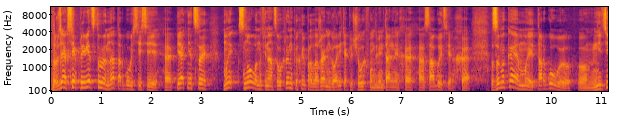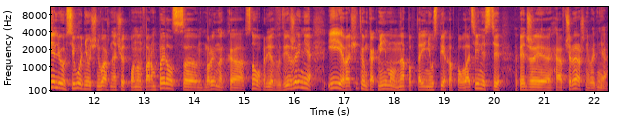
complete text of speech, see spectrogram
Друзья, всех приветствую на торговой сессии э, пятницы. Мы снова на финансовых рынках и продолжаем говорить о ключевых фундаментальных э, событиях. Замыкаем мы торговую э, неделю. Сегодня очень важный отчет по Non-Farm Perils. Рынок снова придет в движение и рассчитываем как минимум на повторение успехов по волатильности, опять же, вчерашнего дня.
